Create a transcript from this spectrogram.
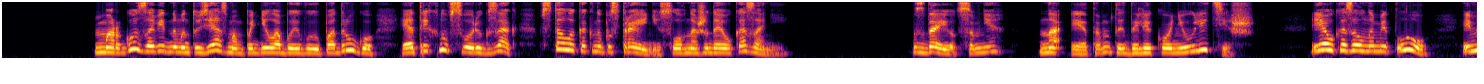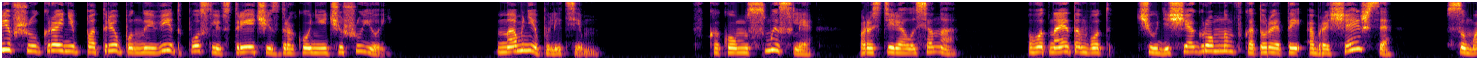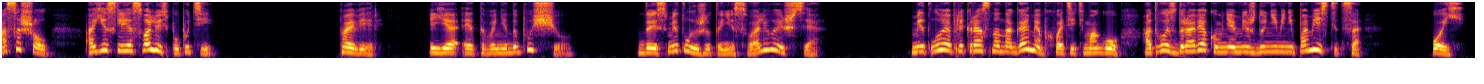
Марго с завидным энтузиазмом подняла боевую подругу и, отряхнув свой рюкзак, встала как на построении, словно ожидая указаний. «Сдается мне, на этом ты далеко не улетишь». Я указал на метлу, имевшую крайне потрепанный вид после встречи с драконьей чешуей. На мне полетим». «В каком смысле?» — растерялась она. «Вот на этом вот чудище огромном, в которое ты обращаешься? С ума сошел? А если я свалюсь по пути?» «Поверь, я этого не допущу. Да и с метлы же ты не сваливаешься». «Метлу я прекрасно ногами обхватить могу, а твой здоровяк у меня между ними не поместится. Ой».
